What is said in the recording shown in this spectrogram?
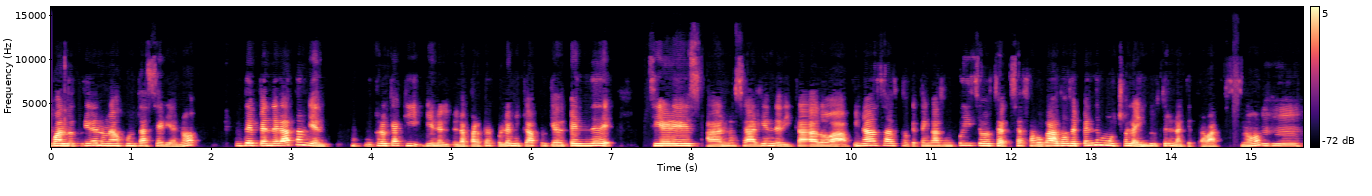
cuando tienen una junta seria, ¿no? Dependerá también, creo que aquí viene la parte polémica, porque depende de si eres, ah, no sé, alguien dedicado a finanzas o que tengas un juicio, se- seas abogado, depende mucho la industria en la que trabajes, ¿no? Ujú.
